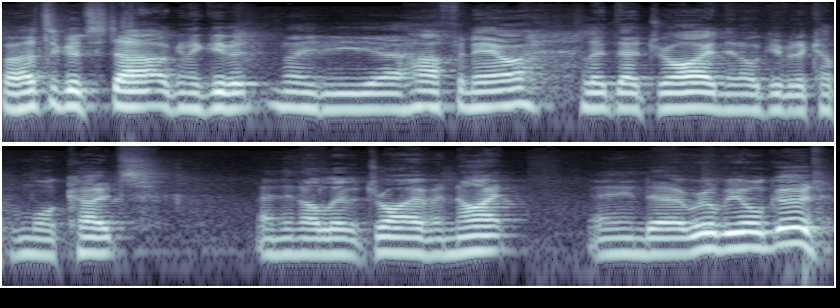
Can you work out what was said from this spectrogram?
Well, that's a good start. I'm going to give it maybe uh, half an hour, let that dry, and then I'll give it a couple more coats, and then I'll let it dry overnight, and uh, we'll be all good.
